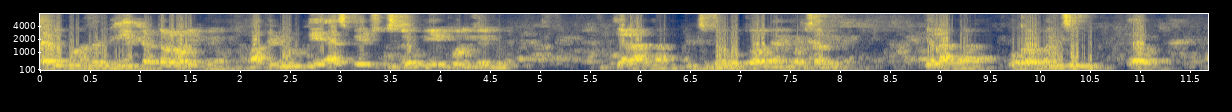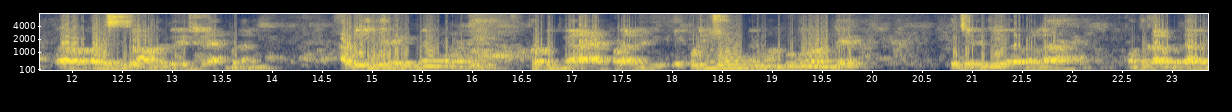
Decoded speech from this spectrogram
చదువుకున్న సరే నేను పెద్దలో అయిపోయాం నాకు ఎటువంటి యాస్పిరేషన్స్ లేవు ఏ కోరికలు లేవు. ఎలాగా మంచి ప్రభుత్వాన్ని ఏర్పరచాలి? ఎలాగా ఒక మంచి పరిస్థితులు ఆంధ్రప్రదేశ్లో ఏర్పడాలి. అభివృద్ధి రహితమైనటువంటి ప్రభుత్వం ఎలా ఏర్పడాలనేది ఎప్పటి నుంచో మేము అనుకుంటున్నాం అంటే ఈ చిరంజీవి గారి వల్ల కొంతకాలం కాలం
